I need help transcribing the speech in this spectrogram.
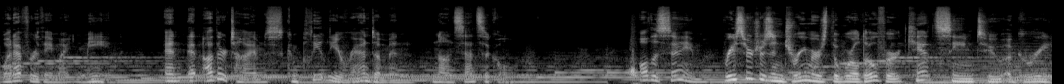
whatever they might mean, and at other times, completely random and nonsensical. All the same, researchers and dreamers the world over can't seem to agree.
